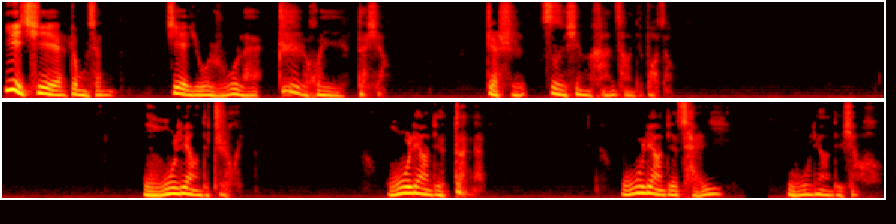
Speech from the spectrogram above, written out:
一切众生皆有如来智慧德相。”这是自性含藏的宝藏。无量的智慧，无量的德能，无量的才艺，无量的相好，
